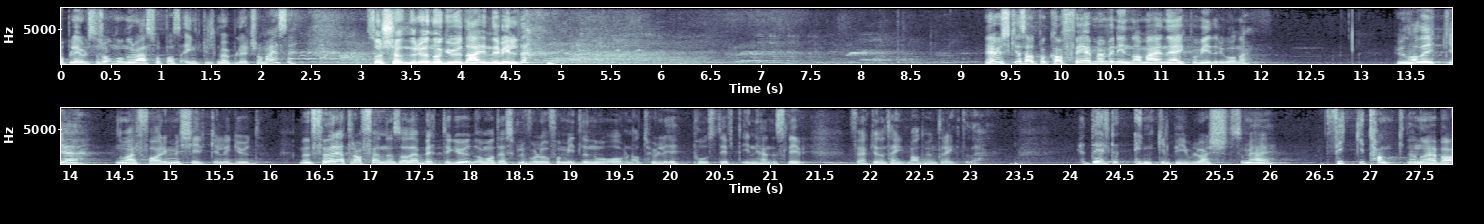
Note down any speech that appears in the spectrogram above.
opplevelser sånn, og når du er såpass enkelt møblert som meg, så, skjønner du når Gud er inne i bildet. Jeg husker jeg satt på kafé med en venninne av meg når jeg gikk på videregående. Hun hadde ikke noe erfaring med kirke eller Gud. Men før jeg traff henne, så hadde jeg bedt til Gud om at jeg skulle få lov å formidle noe overnaturlig positivt inn i hennes liv. For jeg kunne tenke meg at hun trengte det. Jeg delte et enkelt bibelvers som jeg fikk i tankene når jeg ba.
